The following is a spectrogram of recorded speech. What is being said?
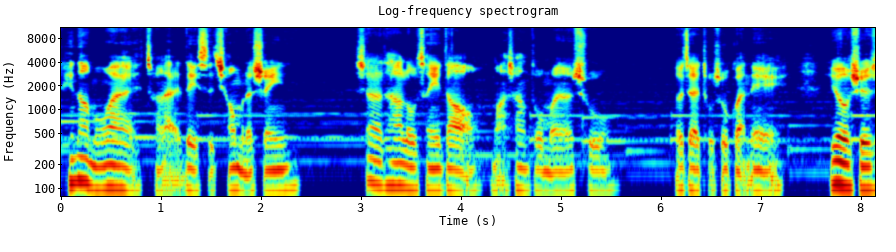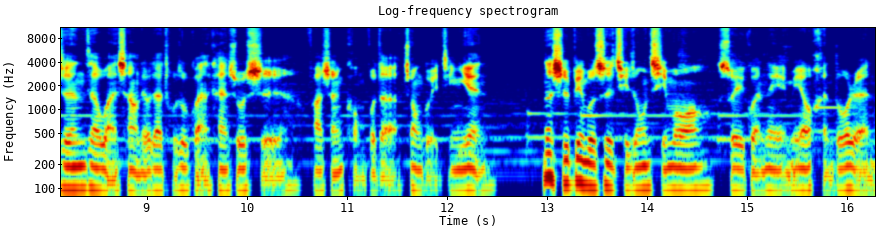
听到门外传来类似敲门的声音，吓得他楼层一到，马上夺门而出。而在图书馆内，也有学生在晚上留在图书馆看书时发生恐怖的撞鬼经验。那时并不是期中期末，所以馆内没有很多人，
